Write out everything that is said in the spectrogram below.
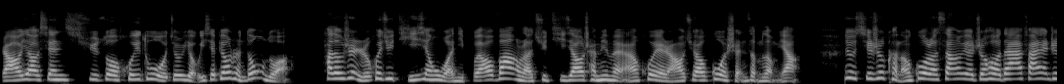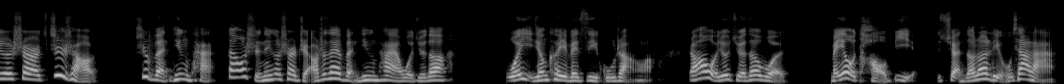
然后要先去做灰度，就是有一些标准动作，他都甚至会去提醒我，你不要忘了去提交产品委员会，然后去要过审怎么怎么样。就其实可能过了三个月之后，大家发现这个事儿至少是稳定态。当时那个事儿只要是在稳定态，我觉得我已经可以为自己鼓掌了。然后我就觉得我没有逃避，选择了留下来。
